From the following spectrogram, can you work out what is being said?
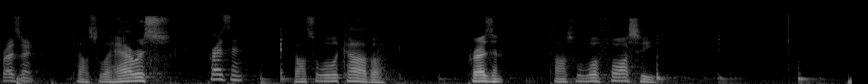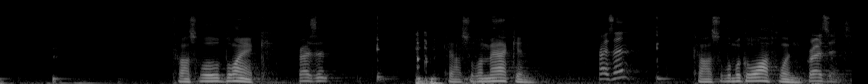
Present. Councilor Harris, Present. Councilor LaCava, Present. Councilor LaFosse, Councilor LeBlanc, Present. Councilor Mackin, Present. Councilor McLaughlin, Present.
